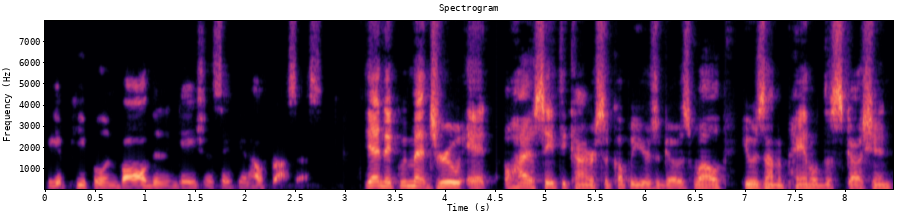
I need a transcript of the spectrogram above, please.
to get people involved and engaged in the safety and health process. Yeah, Nick, we met Drew at Ohio Safety Congress a couple years ago as well. He was on a panel discussion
